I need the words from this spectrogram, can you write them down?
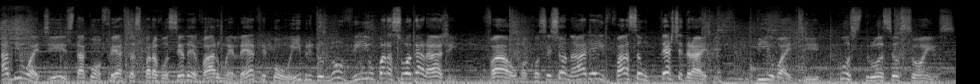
A BYD está com ofertas para você levar um elétrico ou híbrido novinho para sua garagem. Vá a uma concessionária e faça um test drive. BYD, construa seus sonhos.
